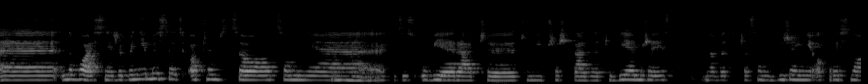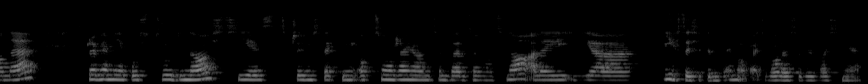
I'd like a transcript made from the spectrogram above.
e, no właśnie, żeby nie myśleć o czymś, co, co mnie Mhm. gdzieś uwiera, czy, czy mi przeszkadza, czy wiem, że jest nawet czasem bliżej nieokreślone, sprawia mi jakąś trudność, jest czymś takim obciążającym bardzo mocno, ale ja nie chcę się tym zajmować. Wolę sobie właśnie,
